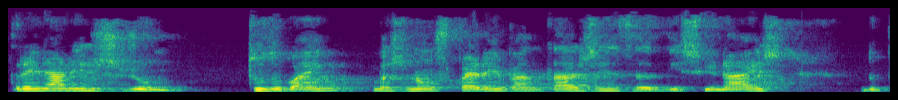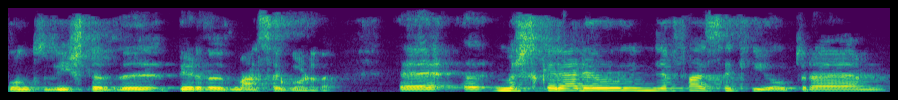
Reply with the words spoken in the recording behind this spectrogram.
treinar em jejum, tudo bem, mas não esperem vantagens adicionais do ponto de vista de perda de massa gorda. Uh, mas se calhar eu ainda faço aqui outra,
